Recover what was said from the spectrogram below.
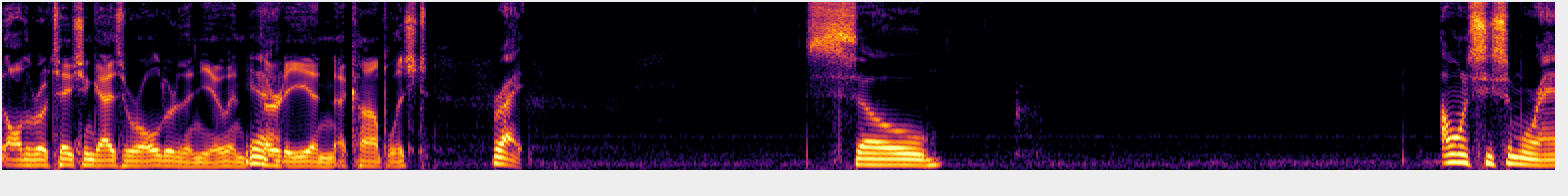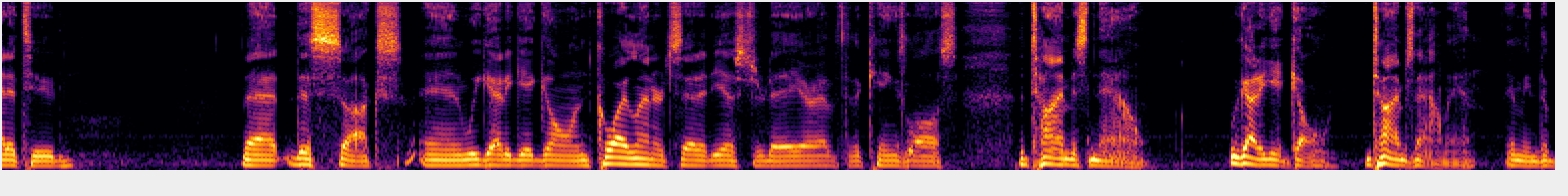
all the rotation guys who are older than you and Yeah. 30 and accomplished. right. So I want to see some more attitude. That this sucks and we got to get going. Kawhi Leonard said it yesterday or after the Kings lost. The time is now. We got to get going. Time's now, man. I mean, the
